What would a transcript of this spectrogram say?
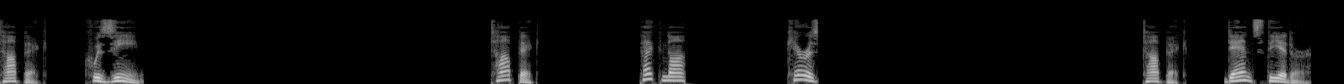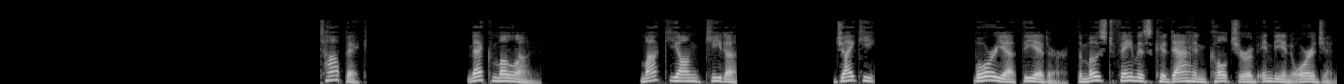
Topic: Cuisine. Topic: Pek na Karas Topic: Dance theater. Topic: Mek Mulung. Mak Yong Kita Jaiki. Boria theater, the most famous Kedahan culture of Indian origin.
